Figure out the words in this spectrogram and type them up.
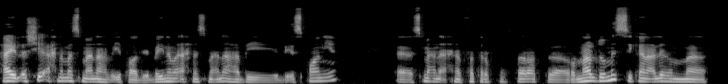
هاي الأشياء إحنا ما سمعناها بإيطاليا بينما إحنا سمعناها ب... بإسبانيا. آه، سمعنا إحنا بفتره من الفترات آه، رونالدو وميسي كان عليهم آه،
